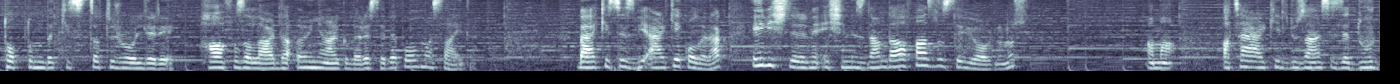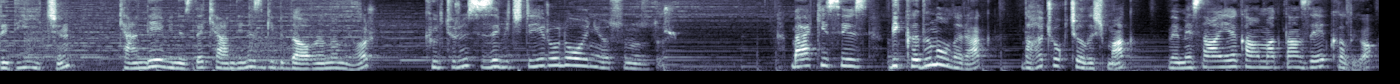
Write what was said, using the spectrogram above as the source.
toplumdaki statü rolleri, hafızalarda ön yargılara sebep olmasaydı. Belki siz bir erkek olarak ev işlerini eşinizden daha fazla seviyordunuz. Ama ataerkil düzen size dur dediği için kendi evinizde kendiniz gibi davranamıyor, kültürün size biçtiği rolü oynuyorsunuzdur. Belki siz bir kadın olarak daha çok çalışmak ve mesaiye kalmaktan zevk alıyor.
